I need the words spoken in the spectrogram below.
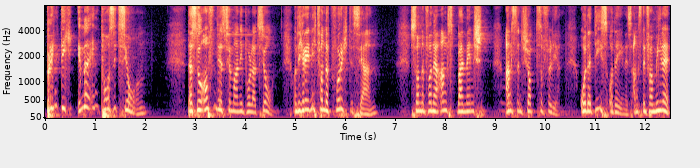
bringt dich immer in Position, dass du offen wirst für Manipulation. Und ich rede nicht von der Furcht des Herrn, sondern von der Angst bei Menschen. Angst, den Job zu verlieren. Oder dies oder jenes. Angst in Familie.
